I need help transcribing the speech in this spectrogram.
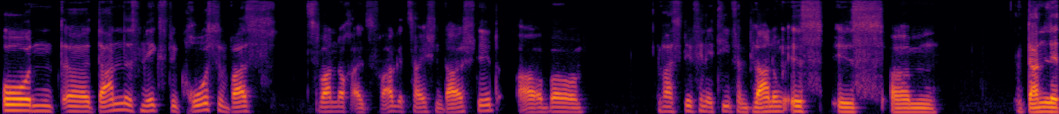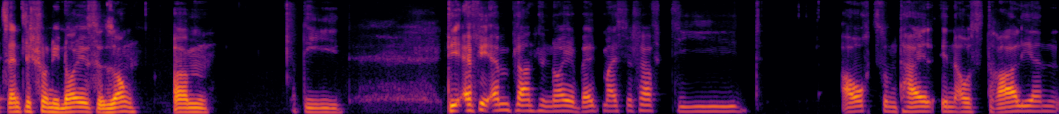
Und äh, dann das nächste große, was zwar noch als Fragezeichen dasteht, aber was definitiv in Planung ist, ist ähm, dann letztendlich schon die neue Saison. Ähm, die, die FEM plant eine neue Weltmeisterschaft, die auch zum Teil in Australien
